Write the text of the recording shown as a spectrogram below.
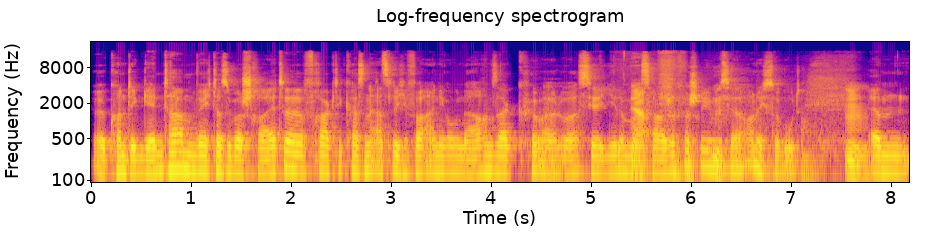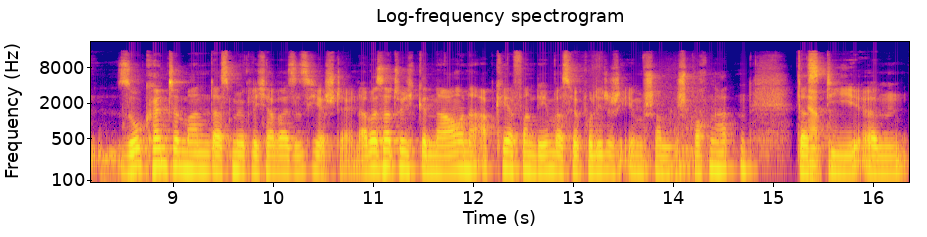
äh, Kontingent haben. Wenn ich das überschreite, fragt die Kassenärztliche Vereinigung nach und sagt, hör mal, du hast ja jede Massage ja. verschrieben, ist ja auch nicht so gut. Mhm. Ähm, so könnte man das möglicherweise sicherstellen. Aber es ist natürlich genau eine Abkehr von dem, was wir politisch eben schon besprochen hatten, dass ja. die ähm,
